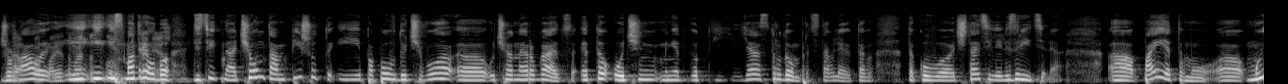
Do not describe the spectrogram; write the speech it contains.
журналы да, и, и, и смотрел конечно. бы действительно, о чем там пишут и по поводу чего э, ученые ругаются. Это очень мне вот я с трудом представляю так, такого читателя или зрителя. А, поэтому а, мы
